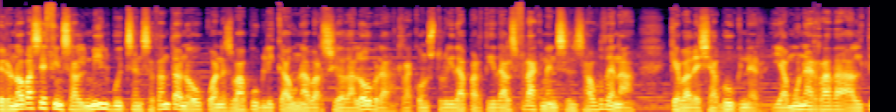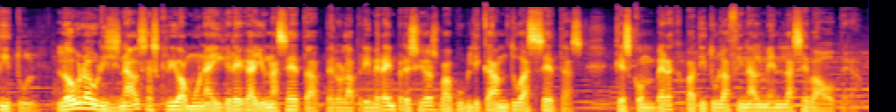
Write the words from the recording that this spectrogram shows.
Però no va ser fins al 1879 quan es va publicar una versió de l'obra, reconstruïda a partir dels fragments sense ordenar, que va deixar Buchner i amb una errada al títol. L'obra original s'escriu amb una Y i una Z, però la primera impressió es va publicar amb dues setes, que és com Berg va titular finalment la seva òpera.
